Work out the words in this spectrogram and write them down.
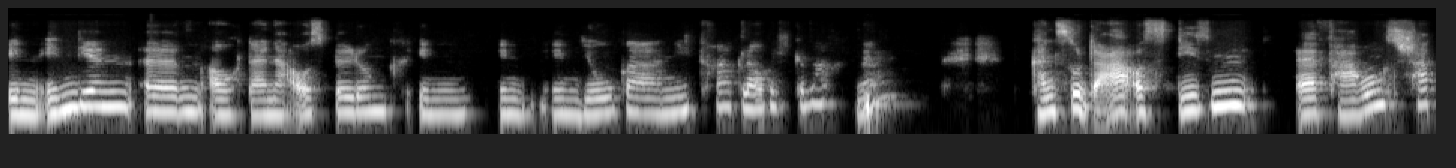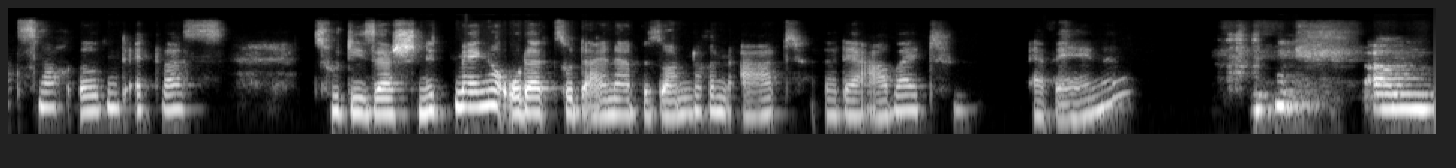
in Indien ähm, auch deine Ausbildung in, in, in Yoga Nitra, glaube ich, gemacht. Ne? Mhm. Kannst du da aus diesem Erfahrungsschatz noch irgendetwas zu dieser Schnittmenge oder zu deiner besonderen Art äh, der Arbeit erwähnen? ähm,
